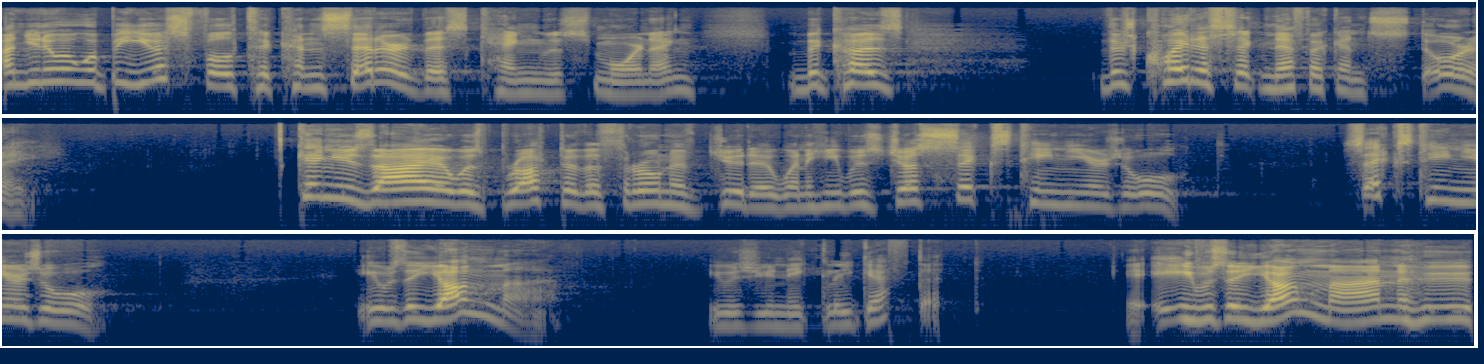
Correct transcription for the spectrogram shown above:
And you know, it would be useful to consider this king this morning because there's quite a significant story. King Uzziah was brought to the throne of Judah when he was just 16 years old. 16 years old. He was a young man, he was uniquely gifted. He was a young man who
